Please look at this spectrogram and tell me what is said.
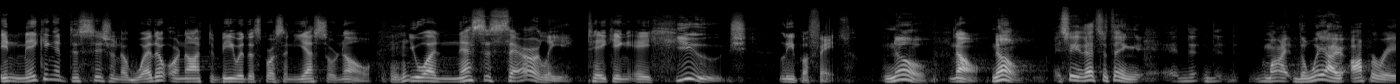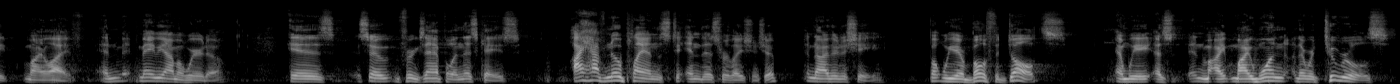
in making a decision of whether or not to be with this person, yes or no, Mm-hmm. you are necessarily taking a huge leap of faith. No, No. No. See, that's the thing. Th- th- My, the way I operate my life, and maybe I'm a weirdo, is so, for example, in this case, I have no plans to end this relationship, and neither does she. But we are both adults, and we, as and my, my one, there were two rules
